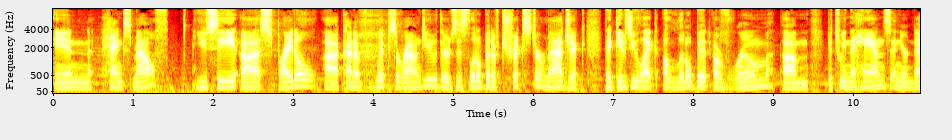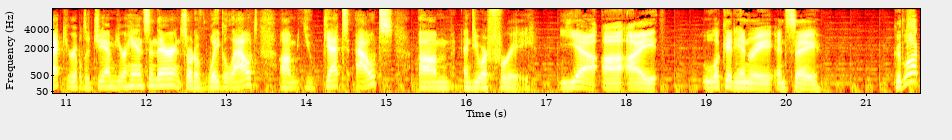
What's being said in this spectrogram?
in Hank's mouth, you see uh, Spritel uh, kind of whips around you. There's this little bit of trickster magic that gives you like a little bit of room um, between the hands and your neck. You're able to jam your hands in there and sort of wiggle out. Um, you get out um, and you are free. Yeah, uh, I look at Henry and say, Good luck.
